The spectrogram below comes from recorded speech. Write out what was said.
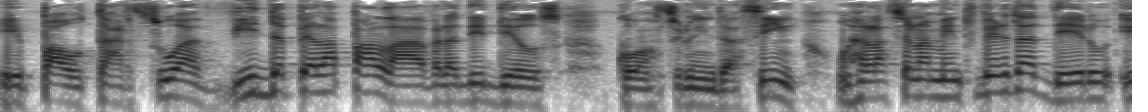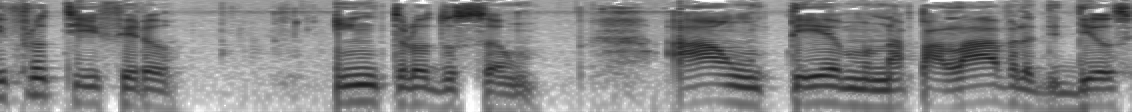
e pautar sua vida pela palavra de Deus, construindo assim um relacionamento verdadeiro e frutífero. Introdução Há um termo na palavra de Deus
